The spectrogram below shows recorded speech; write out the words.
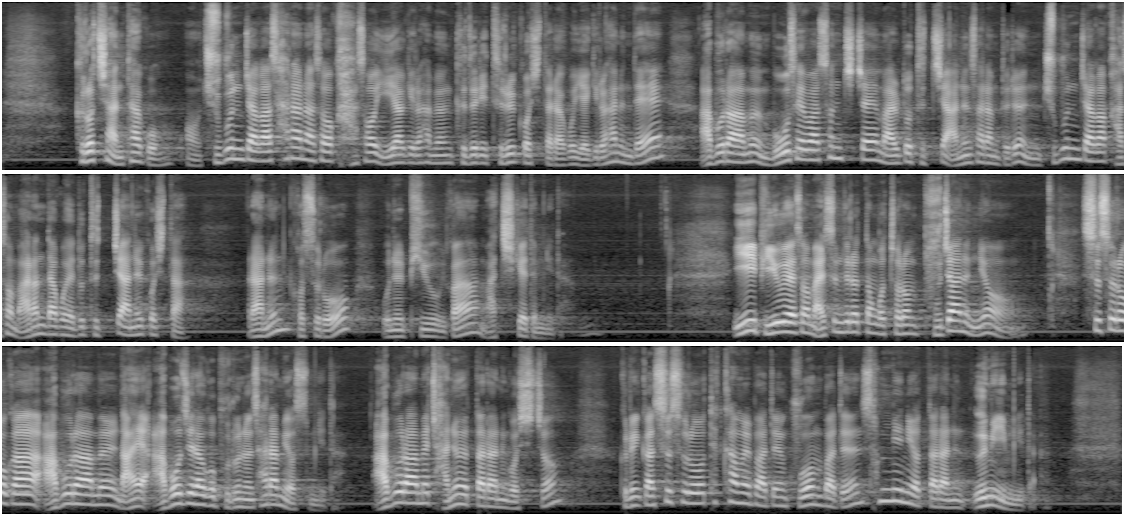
그렇지 않다고 어, 죽은 자가 살아나서 가서 이야기를 하면 그들이 들을 것이다라고 얘기를 하는데 아브라함은 모세와 선지자의 말도 듣지 않은 사람들은 죽은 자가 가서 말한다고 해도 듣지 않을 것이다 라는 것으로 오늘 비유가 마치게 됩니다. 이 비유에서 말씀드렸던 것처럼 부자는요 스스로가 아브라함을 나의 아버지라고 부르는 사람이었습니다. 아브라함의 자녀였다라는 것이죠. 그러니까 스스로 택함을 받은 구원받은 선민이었다라는 의미입니다.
